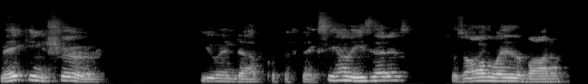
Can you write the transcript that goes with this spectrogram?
making sure you end up with the fix. See how easy that is? It goes all the way to the bottom.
